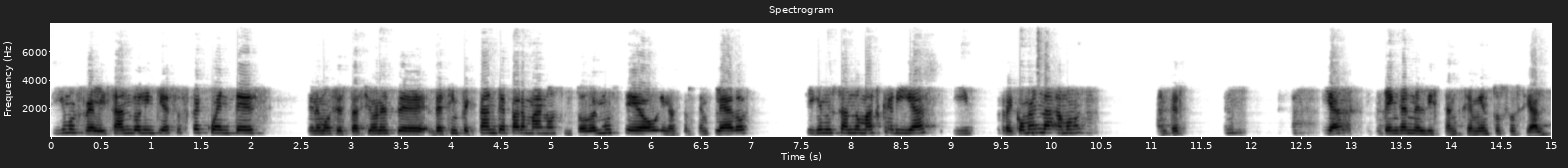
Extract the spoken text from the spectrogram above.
seguimos realizando limpiezas frecuentes, tenemos estaciones de desinfectante para manos en todo el museo y nuestros empleados siguen usando mascarillas y recomendamos antes que tengan el distanciamiento social.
